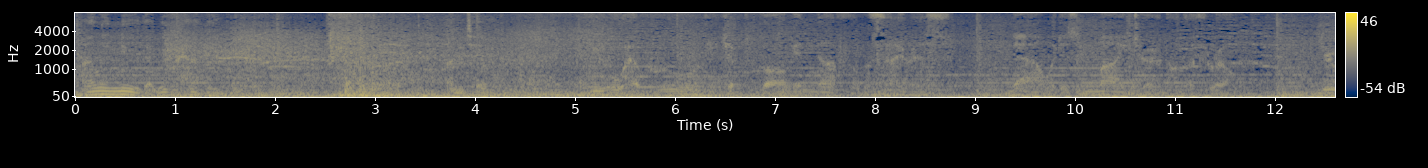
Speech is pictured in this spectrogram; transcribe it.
I only knew that we were happy. Until... You have ruled Egypt long enough, Osiris. Now it is my turn on the throne. You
